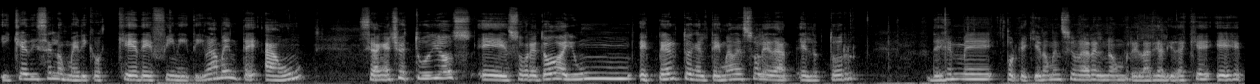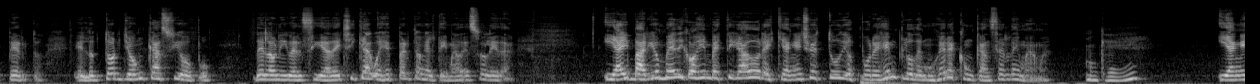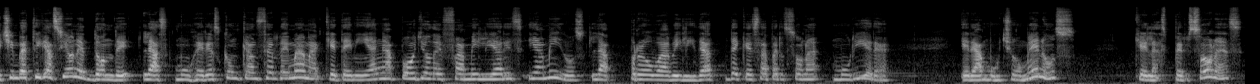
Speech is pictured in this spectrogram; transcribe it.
¿Y qué dicen los médicos? Que definitivamente aún se han hecho estudios, eh, sobre todo hay un experto en el tema de soledad, el doctor, déjenme, porque quiero mencionar el nombre, la realidad es que es experto, el doctor John Casiopo de la Universidad de Chicago es experto en el tema de soledad. Y hay varios médicos investigadores que han hecho estudios, por ejemplo, de mujeres con cáncer de mama. Ok. Y han hecho investigaciones donde las mujeres con cáncer de mama que tenían apoyo de familiares y amigos, la probabilidad de que esa persona muriera era mucho menos que las personas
